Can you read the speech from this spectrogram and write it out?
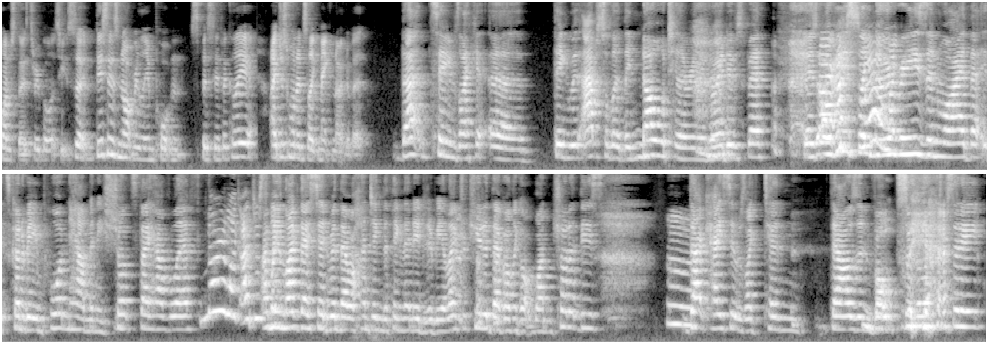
once those three bullets used. So this is not really important specifically. I just wanted to like make note of it. That seems like a, thing with absolutely no ulterior motives, Beth. There's No, obviously swear, no like- reason why that it's going to be important how many shots they have left. No, like I just I like, mean, like they said when they were hunting the thing that needed to be electrocuted, they've only got one shot at this. uh, that case, it was like 10,000 volts Volts, of yeah. electricity.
